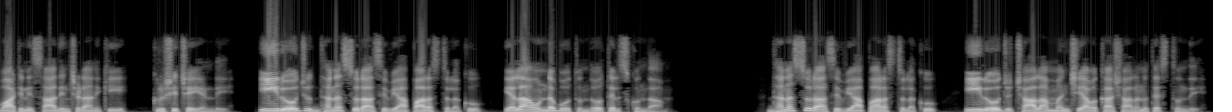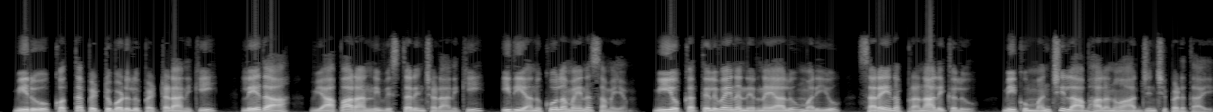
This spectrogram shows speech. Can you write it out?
వాటిని సాధించడానికి కృషి చేయండి. ఈ రోజు ధనస్సు రాశి వ్యాపారస్తులకు ఎలా ఉండబోతుందో తెలుసుకుందాం. ధనస్సు రాశి వ్యాపారస్తులకు ఈ రోజు చాలా మంచి అవకాశాలను తెస్తుంది. మీరు కొత్త పెట్టుబడులు పెట్టడానికి లేదా వ్యాపారాన్ని విస్తరించడానికి ఇది అనుకూలమైన సమయం. మీ యొక్క తెలివైన నిర్ణయాలు మరియు సరైన ప్రణాళికలు మీకు మంచి లాభాలను ఆర్జించి పెడతాయి.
